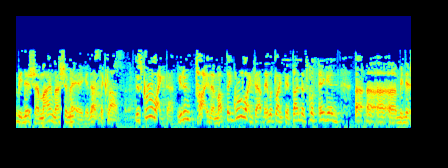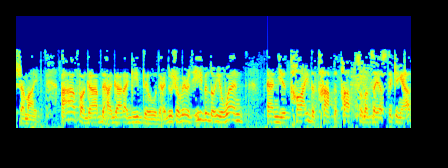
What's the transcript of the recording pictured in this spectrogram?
bidei shamayim lashem eged. That's the cloud. This grew like that. You didn't tie them up. They grew like that. They look like they're tied. That's called eged uh, uh, uh. Af agab de hagar agid lehu. The hadush over is even though you went and you tied the top, the tops, so let's say, are sticking out.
